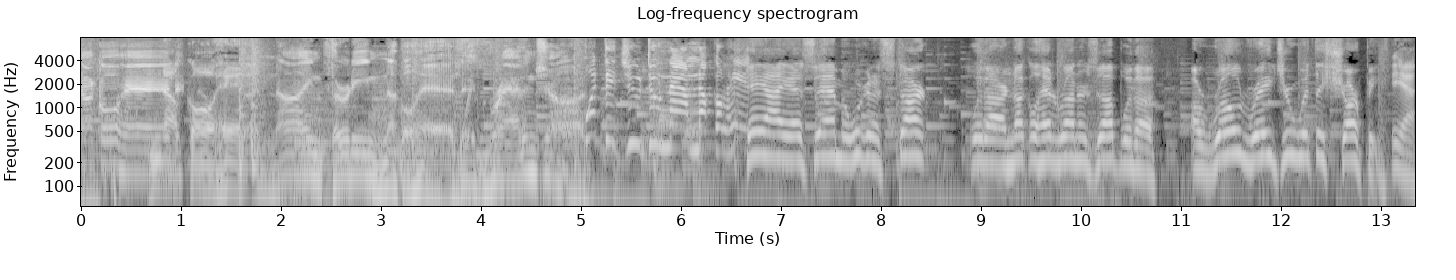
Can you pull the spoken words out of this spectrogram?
Knucklehead. Knucklehead. 930 Knucklehead with Brad and John. What did you do now, knucklehead? KISM, and we're going to start with our knucklehead runners up with a, a road rager with a sharpie. Yeah,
